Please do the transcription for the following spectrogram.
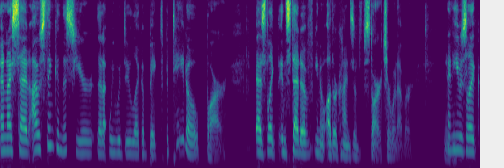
and I said I was thinking this year that uh, we would do like a baked potato bar, as like instead of you know other kinds of starch or whatever. And mm-hmm. he was like,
